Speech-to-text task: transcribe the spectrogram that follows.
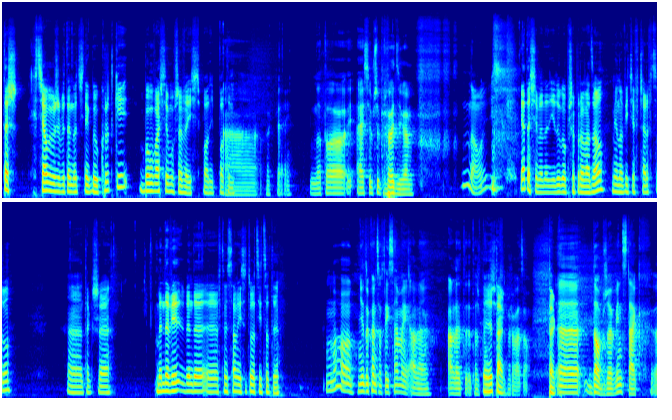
też chciałbym, żeby ten odcinek był krótki, bo właśnie muszę wyjść po, po tym. A, okej. Okay. No to ja się przyprowadziłem. No, ja też się będę niedługo przeprowadzał, mianowicie w czerwcu. E, także będę, będę e, w tej samej sytuacji co ty. No, nie do końca w tej samej, ale, ale też będę e, się tak. przeprowadzał. Tak. E, dobrze, więc tak. E,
